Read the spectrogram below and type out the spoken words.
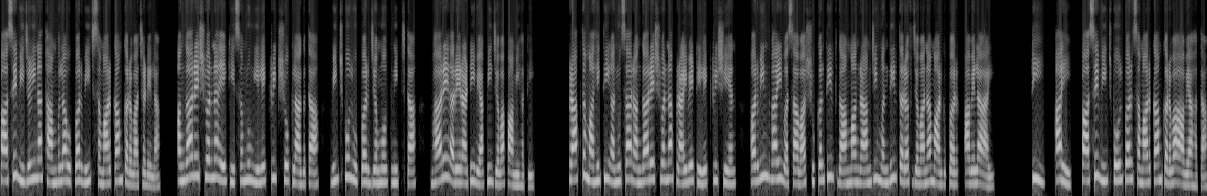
પાસે વીજળીના થાંભલા ઉપર વીજ સમારકામ કરવા ચડેલા. અંગારેશ્વરના એક ઈસમનું ઇલેક્ટ્રિક શોક લાગતા વીજપોલ ઉપર જમોત નીપજતા ભારે અરેરાટી વ્યાપી જવા પામી હતી. પ્રાપ્ત માહિતી અનુસાર અંગારેશ્વરના પ્રાઇવેટ ઇલેક્ટ્રિશિયન અરવિંદભાઈ વસાવા શુકલતીર્થ ગામમાં રામજી મંદિર તરફ જવાના માર્ગ પર આવેલા આઈ. ટી. આઈ. પાસે વીજ પોલ પર સમારકામ કરવા આવ્યા હતા.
